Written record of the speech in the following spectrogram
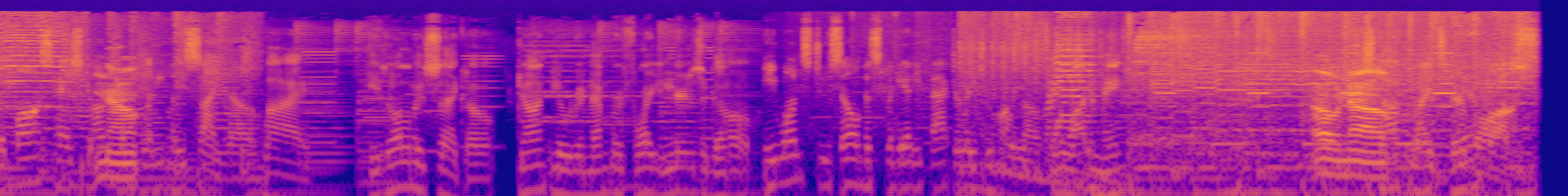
The boss has gone No. completely psycho. Why? He's always psycho. Don't you remember four years ago? He wants to sell the spaghetti factory to Mario. You want me? Oh no. Stop right there, boss.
